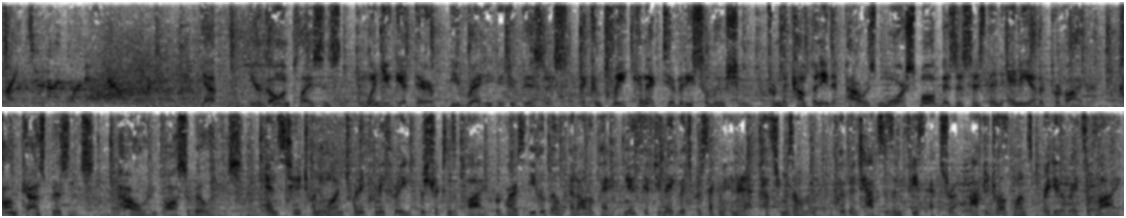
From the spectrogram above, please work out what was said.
Flight 291 is now Yep, You're going places, and when you get there, be ready to do business. The complete connectivity solution from the company that powers more small businesses than any other provider. Comcast Business, powering possibilities. Ends 221-2023. Restrictions apply. Requires EcoBill and AutoPay. New 50 megabits per second internet. Customers only. Equipment taxes and fees extra. After 12 months, regular rates apply.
